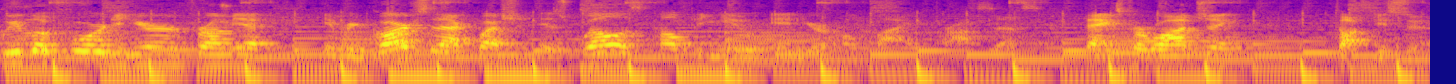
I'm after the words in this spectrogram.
we look forward to hearing from you in regards to that question as well as helping you in your home. Thanks for watching. Talk to you soon.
